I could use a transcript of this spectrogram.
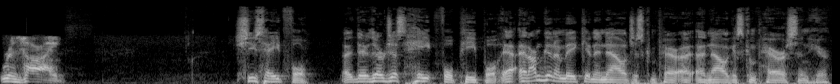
resigns. She's hateful. Uh, they're, they're just hateful people. And I'm going to make an analogous, compar- uh, analogous comparison here.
